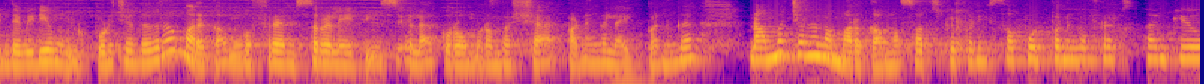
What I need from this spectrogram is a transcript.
இந்த வீடியோ உங்களுக்கு பிடிச்சிருந்ததுன்னா மறக்காம உங்கள் ஃப்ரெண்ட்ஸ் ரிலேட்டிவ்ஸ் எல்லாருக்கும் ரொம்ப ரொம்ப ஷேர் பண்ணுங்கள் லைக் பண்ணுங்கள் நம்ம சேனலை மறக்காமல் சப்ஸ்கிரைப் பண்ணி சப்போர்ட் பண்ணுங்கள் ஃப்ரெண்ட்ஸ் தேங்க்யூ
